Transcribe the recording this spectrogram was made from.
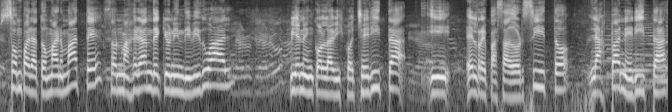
Son para tomar mate, son más grandes que un individual. Vienen con la bizcocherita y el repasadorcito, las paneritas.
